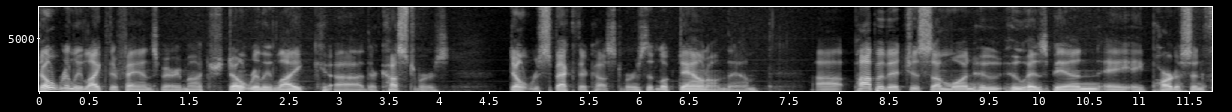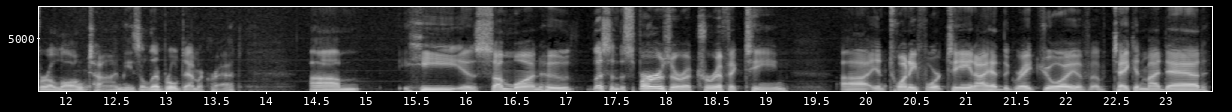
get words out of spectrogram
don't really like their fans very much, don't really like uh, their customers, don't respect their customers, that look down on them. Uh, Popovich is someone who who has been a, a, partisan for a long time. He's a liberal Democrat. Um, he is someone who listen. The Spurs are a terrific team. Uh, in 2014, I had the great joy of, of taking my dad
